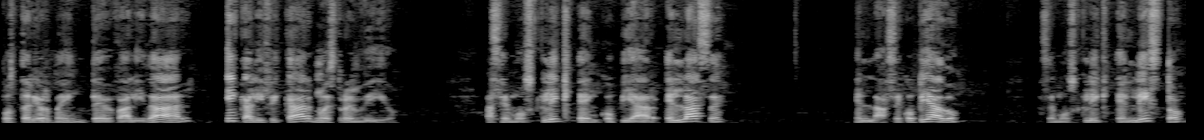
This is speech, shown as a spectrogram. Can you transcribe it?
posteriormente validar y calificar nuestro envío. Hacemos clic en copiar enlace, enlace copiado, hacemos clic en listo,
